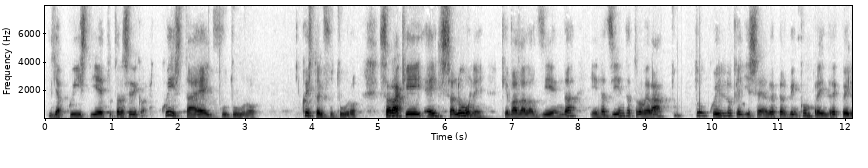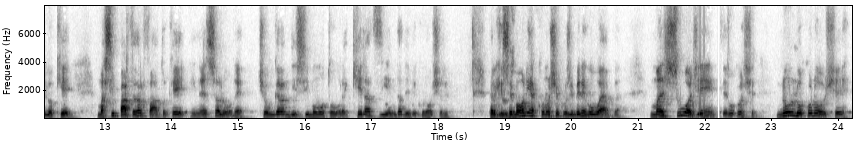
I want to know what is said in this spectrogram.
gli acquisti e tutta una serie di cose. Questo è il futuro. Questo è il futuro. Sarà che è il salone che va dall'azienda e in azienda troverà tutto quello che gli serve per ben comprendere quello che... Ma si parte dal fatto che nel salone c'è un grandissimo motore che l'azienda deve conoscere. Perché Giusto. se Monia conosce così bene Go Web, ma il suo agente il suo non lo conosce,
